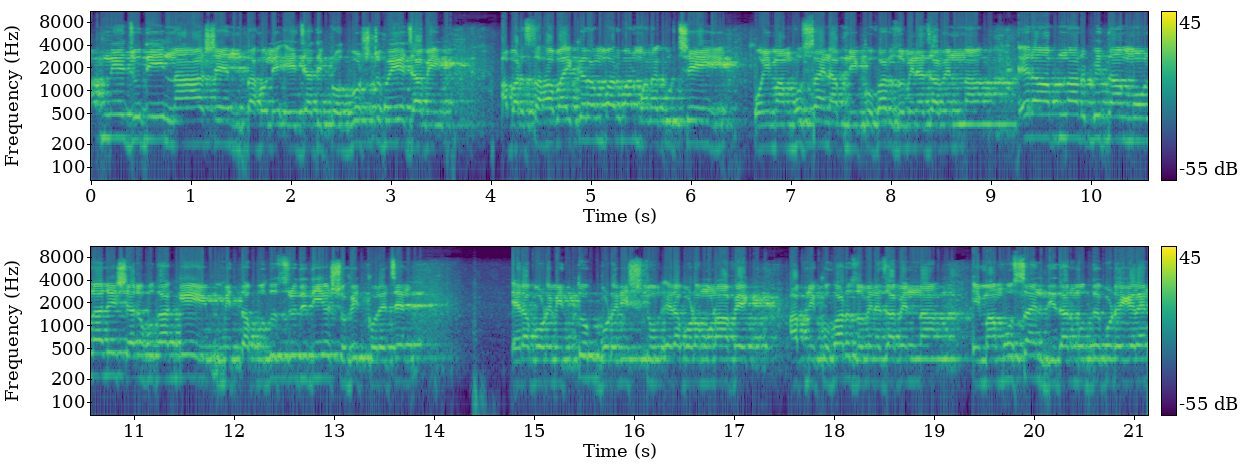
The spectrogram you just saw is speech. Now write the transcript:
আপনি যদি না আসেন, তাহলে এই জাতি প্রদভষ্ট হয়ে যাবে। আবার সাহাবাই কেরাম বারবার মানা করছে, ও ইমাম হুসাইন, আপনি কোফার জমিনে যাবেন না। এরা আপনার পিতা মৌলালী শেরহুদাকে মিথ্যা প্রতিশ্রুতি দিয়ে শহীদ করেছেন। এরা বড় মৃত্যুক বড় নিষ্ঠুর, এরা বড় মুনাফেক। আপনি কুফার জমিনে যাবেন না। ইমাম হুসাইন দিদার মধ্যে পড়ে গেলেন।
